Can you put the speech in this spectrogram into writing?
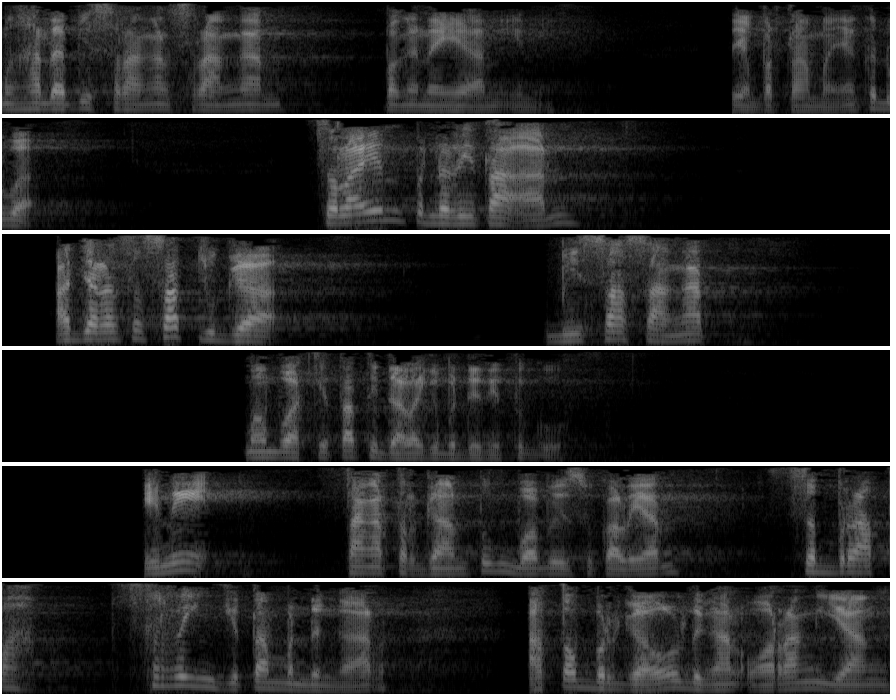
menghadapi serangan-serangan penganiayaan ini. Itu yang pertama. Yang kedua, selain penderitaan, ajaran sesat juga bisa sangat membuat kita tidak lagi berdiri teguh. Ini sangat tergantung Bapak Ibu sekalian seberapa sering kita mendengar atau bergaul dengan orang yang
